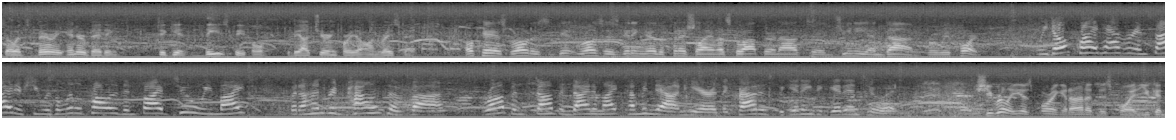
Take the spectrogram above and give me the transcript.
So it's very innervating to get these people to be out cheering for you on race day. Okay, as Rosa's get, Rosa is getting near the finish line, let's go out there now to Jeannie and Don for a report. We don't quite have her inside. If she was a little taller than 5'2", we might. But 100 pounds of uh, romp and stomp and dynamite coming down here, and the crowd is beginning to get into it. She really is pouring it on at this point. You can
